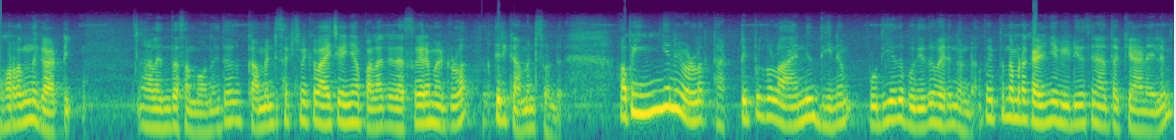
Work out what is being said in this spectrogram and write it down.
തുറന്ന് കാട്ടി. ആളെന്താ സംഭവം ഇത് കമന്റ് സെക്ഷനൊക്കെ വായിച്ചു കഴിഞ്ഞാൽ വളരെ രസകരമായിട്ടുള്ള ഒത്തിരി കമന്റ്സ് ഉണ്ട്. അപ്പോൾ ഇങ്ങനെയുള്ള തട്ടിപ്പുകൾ അനുദിനം പുതിയത് പുതിയത് വരുന്നുണ്ട്. അപ്പോൾ ഇപ്പം നമ്മുടെ കഴിഞ്ഞ വീഡിയോസിനകത്തൊക്കെ ആണെങ്കിലും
